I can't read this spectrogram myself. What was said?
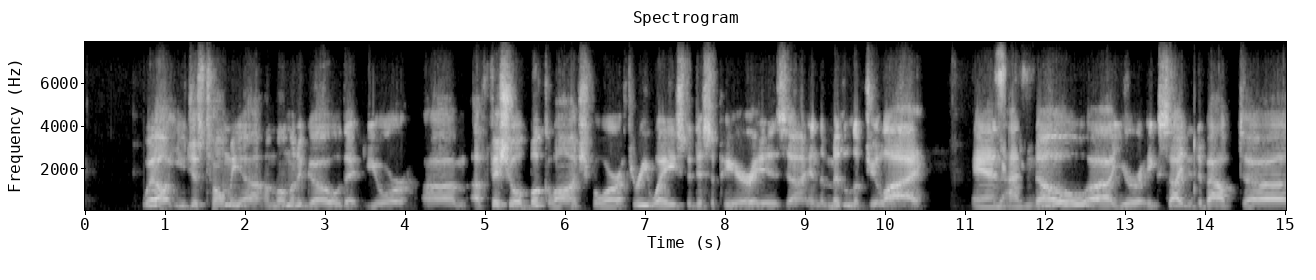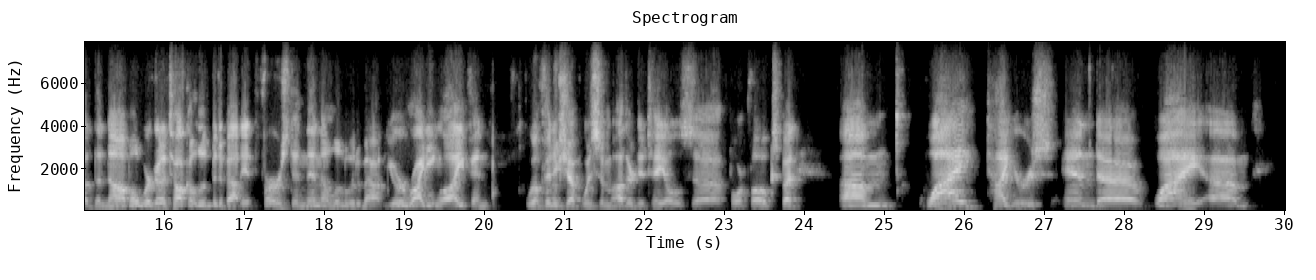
Well, you just told me a, a moment ago that your um, official book launch for Three Ways to Disappear is uh, in the middle of July. And yes. I know uh, you're excited about uh, the novel. We're going to talk a little bit about it first and then a little bit about your writing life, and we'll finish up with some other details uh, for folks. But um, why tigers and uh, why um,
